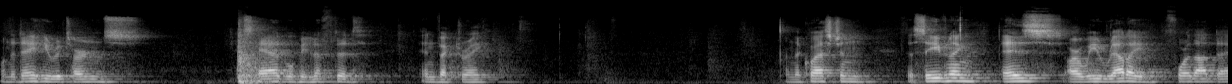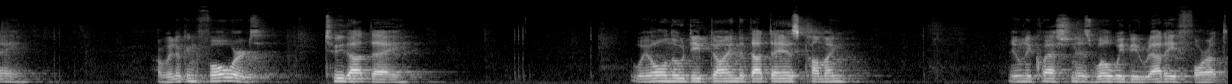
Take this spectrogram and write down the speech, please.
On the day he returns, his head will be lifted in victory. And the question this evening is Are we ready for that day? Are we looking forward to that day? We all know deep down that that day is coming. The only question is will we be ready for it?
